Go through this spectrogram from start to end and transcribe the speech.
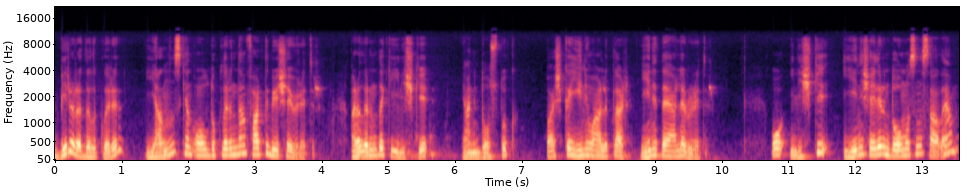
Bir aradalıkları yalnızken olduklarından farklı bir şey üretir. Aralarındaki ilişki yani dostluk başka yeni varlıklar, yeni değerler üretir. O ilişki yeni şeylerin doğmasını sağlayan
